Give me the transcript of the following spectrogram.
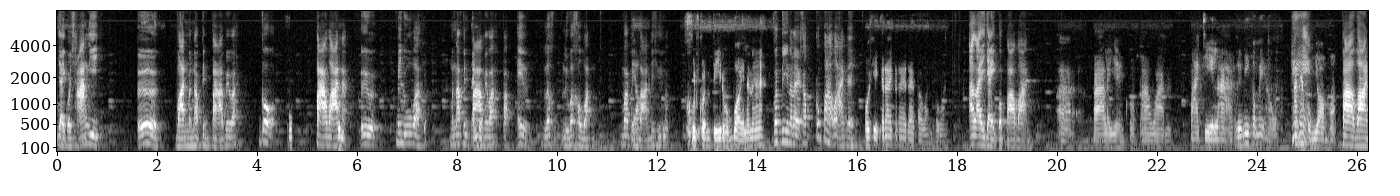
ใหญ่กว่าช้างอีก เออ วานมันนับเป็นปลาไหมวะก็ปลาวานอะ เออ ไม่รู้ว่ะมันนับเป็นปลาไหมวะปลาเอ้ยแล้วหรือว่าเขาวัดว่าเป็นวานที่เฉยๆวะ คุณคนตีนผมบ่อยแล้วนะก็ตีนอะไรครับ ก็ปลาวานไง โอเคก็ได้ก็ได้ได้ปลาวันปลาวันอะไรใหญ่กว่าปลาวาน อ่า ปลาอะไรใหญ่กว่าปลาวานปลาเจลาเออนี่ก็ไม่เอาอันนี้ผมยอมอะปลาวาน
